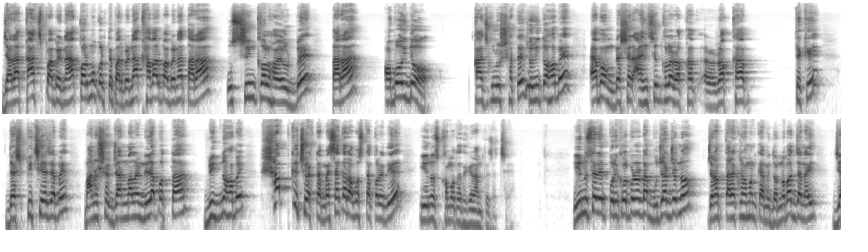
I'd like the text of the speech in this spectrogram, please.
যারা কাজ পাবে না, কর্ম করতে পারবে না, খাবার পাবে না, তারা উচ্ছৃঙ্খল হয়ে উঠবে, তারা অবৈধ কাজগুলোর সাথে জড়িত হবে এবং দেশের আইন শৃঙ্খলা রক্ষা রক্ষা থেকে দেশ পিছিয়ে যাবে, মানুষের জানমালের নিরাপত্তা বিঘ্ন হবে সব কিছু একটা মেসাকার অবস্থা করে দিয়ে ইউনুস ক্ষমতা থেকে নামতে যাচ্ছে। ইউনুসের এই পরিকল্পনাটা বোঝার জন্য জনাব তারেক রহমানকে আমি ধন্যবাদ জানাই যে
